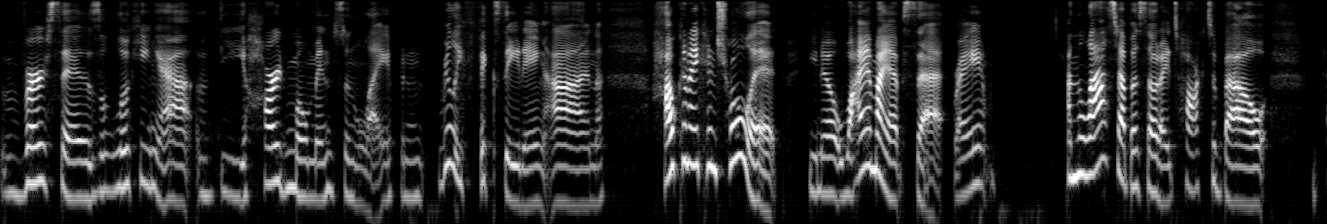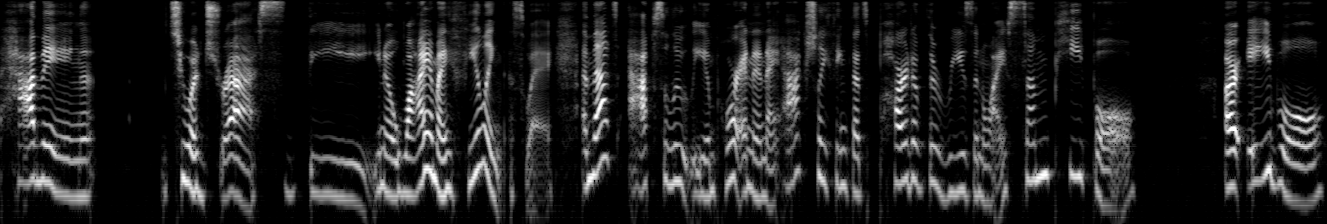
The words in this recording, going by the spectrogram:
versus looking at the hard moments in life and really fixating on how can I control it? You know, why am I upset, right? On the last episode, I talked about having to address the, you know, why am I feeling this way? And that's absolutely important. And I actually think that's part of the reason why some people are able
